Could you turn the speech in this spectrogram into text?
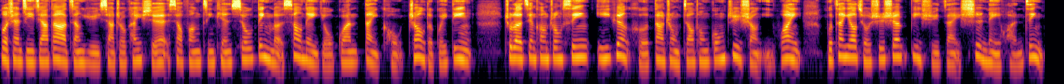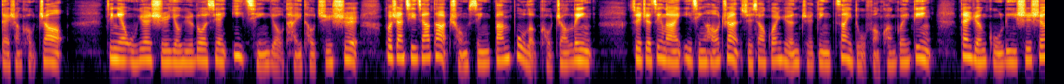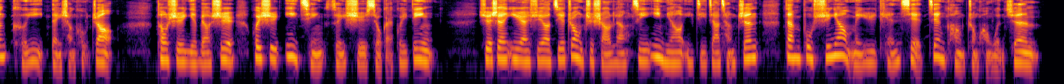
洛杉矶加大将于下周开学，校方今天修订了校内有关戴口罩的规定。除了健康中心、医院和大众交通工具上以外，不再要求师生必须在室内环境戴上口罩。今年五月时，由于洛县疫情有抬头趋势，洛杉矶加大重新颁布了口罩令。随着近来疫情好转，学校官员决定再度放宽规定，但仍鼓励师生可以戴上口罩。同时，也表示会视疫情随时修改规定。学生依然需要接种至少两剂疫苗以及加强针，但不需要每日填写健康状况问卷。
